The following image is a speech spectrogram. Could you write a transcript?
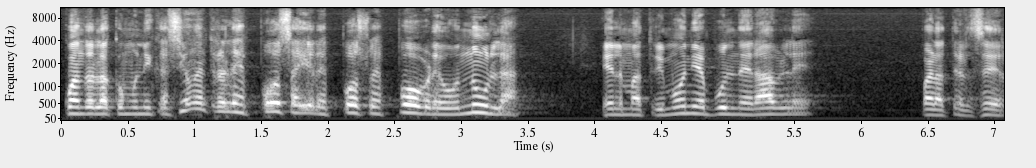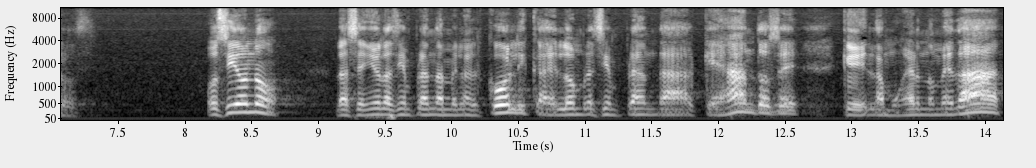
Cuando la comunicación entre la esposa y el esposo es pobre o nula, el matrimonio es vulnerable para terceros. ¿O sí o no? La señora siempre anda melancólica, el hombre siempre anda quejándose, que la mujer no me da,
